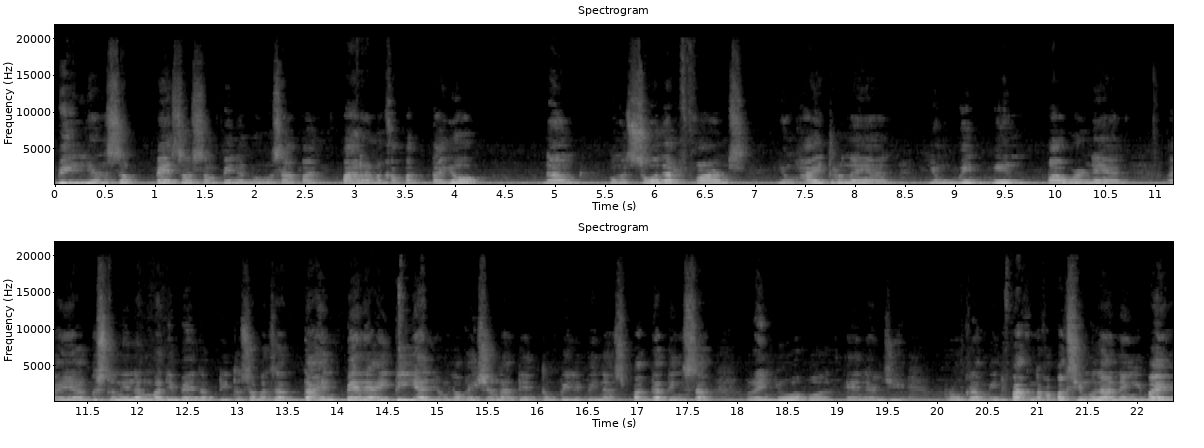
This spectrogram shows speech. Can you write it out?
Billions of pesos ang pinag-uusapan para makapagtayo ng mga solar farms, yung hydro na yan, yung windmill power na yan, ay uh, gusto nilang ma-develop dito sa bansa dahil very ideal yung location natin, itong Pilipinas, pagdating sa renewable energy program. In fact, nakapagsimula na yung iba eh.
